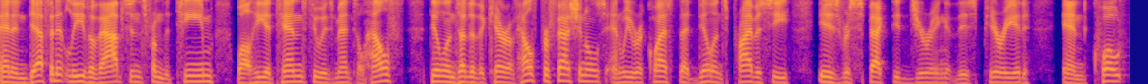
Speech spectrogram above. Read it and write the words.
an indefinite leave of absence from the team while he attends to his mental health. Dylan's under the care of health professionals, and we request that Dylan's privacy is respected during this period. End quote.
